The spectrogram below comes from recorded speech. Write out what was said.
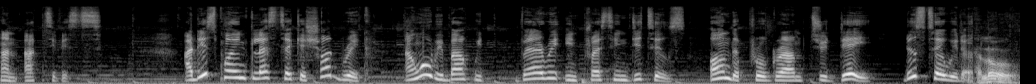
an activist. At this point, let's take a short break and we'll be back with very interesting details on the program today. Do stay with us. Hello,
